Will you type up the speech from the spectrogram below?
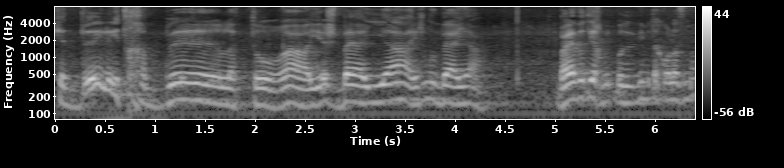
כדי להתחבר לתורה, יש בעיה, יש לנו בעיה. הבעיה הזאת אנחנו מתמודדים איתה כל הזמן.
